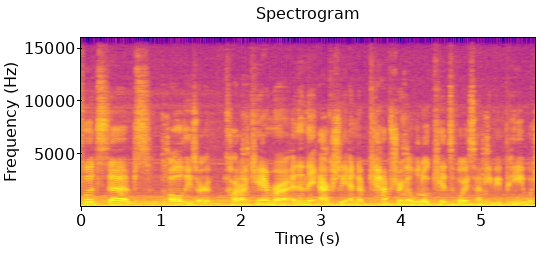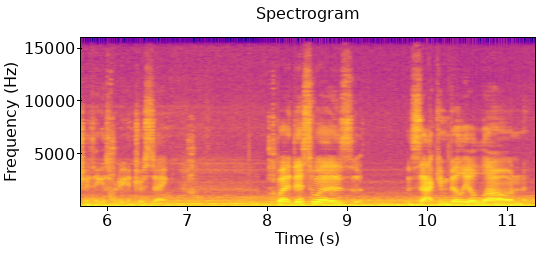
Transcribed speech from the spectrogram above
footsteps. All these are caught on camera, and then they actually end up capturing a little kid's voice on EVP, which I think is pretty interesting. But this was Zach and Billy alone.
